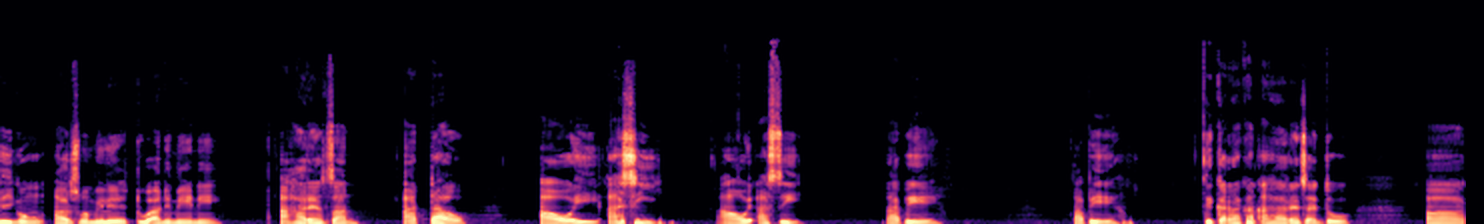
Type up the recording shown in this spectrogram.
Bingung harus memilih dua anime ini. Aharen-san atau Aoi Asi Aoi Asi tapi tapi dikarenakan Aharen-san itu uh,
